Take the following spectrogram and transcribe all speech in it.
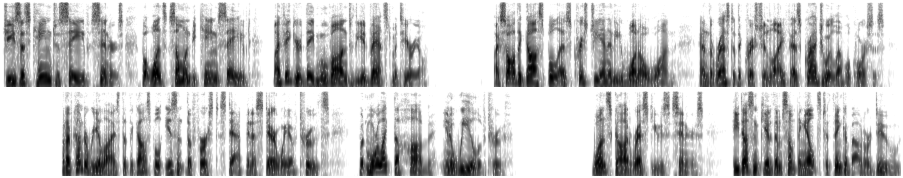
Jesus came to save sinners, but once someone became saved, I figured they'd move on to the advanced material. I saw the gospel as Christianity 101 and the rest of the Christian life as graduate level courses. But I've come to realize that the gospel isn't the first step in a stairway of truths, but more like the hub in a wheel of truth. Once God rescues sinners, he doesn't give them something else to think about or do.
